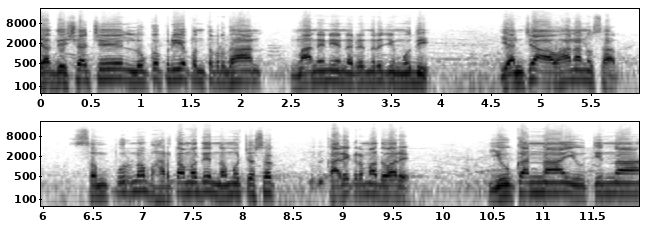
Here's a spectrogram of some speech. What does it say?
या देशाचे लोकप्रिय पंतप्रधान माननीय नरेंद्रजी मोदी यांच्या आव्हानानुसार संपूर्ण भारतामध्ये नमोचषक कार्यक्रमाद्वारे युवकांना युवतींना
